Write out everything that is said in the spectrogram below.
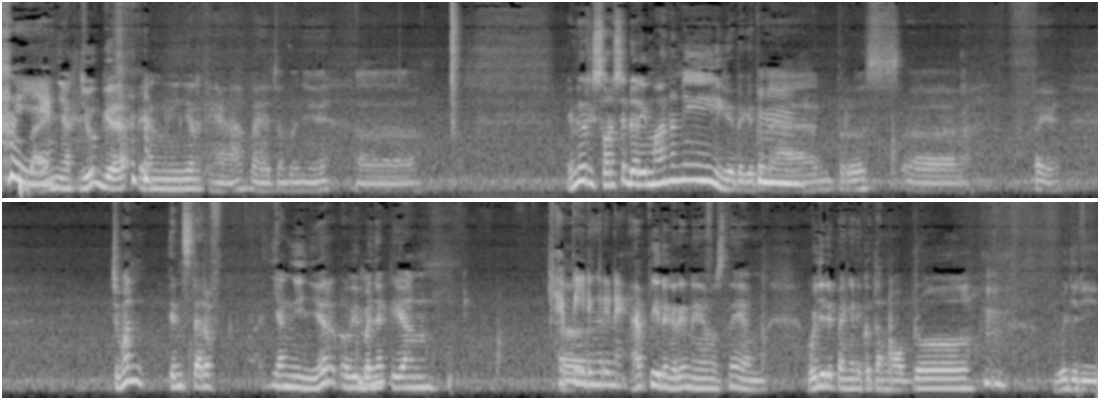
Iya. Banyak juga yang nyinyir kayak apa ya contohnya ya? Eh, ini resource-nya dari mana nih? Gitu gitu Hmm. kan. Terus eh, apa ya? Cuman instead of yang nyinyir lebih banyak yang happy eh, dengerinnya? happy dengerinnya. Maksudnya yang gue jadi pengen ikutan ngobrol gue jadi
